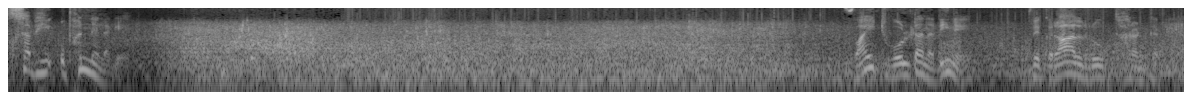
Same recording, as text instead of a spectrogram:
सभी उफनने लगे। व्हाइट वोल्टा नदी ने विकराल रूप धारण कर लिया।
